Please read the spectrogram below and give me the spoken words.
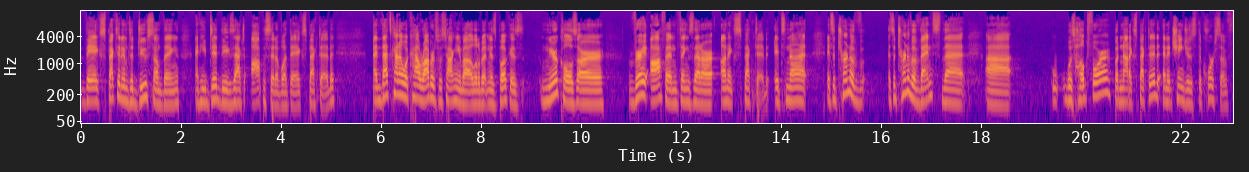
they expected him to do something and he did the exact opposite of what they expected. And that's kind of what Kyle Roberts was talking about a little bit in his book is miracles are very often things that are unexpected. It's not it's a turn of it's a turn of events that uh, was hoped for but not expected and it changes the course of,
